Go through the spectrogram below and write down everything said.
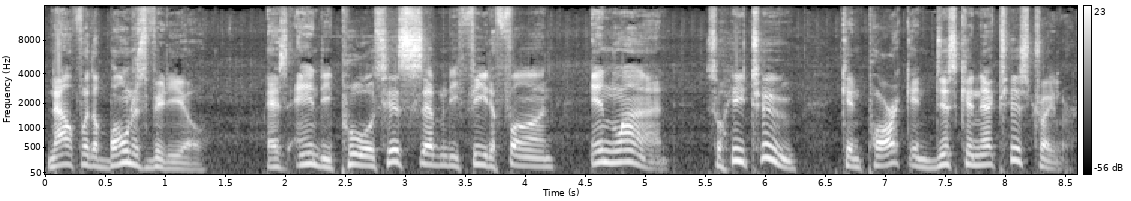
Now for the bonus video, as Andy pulls his 70 feet of fun in line so he too can park and disconnect his trailer.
